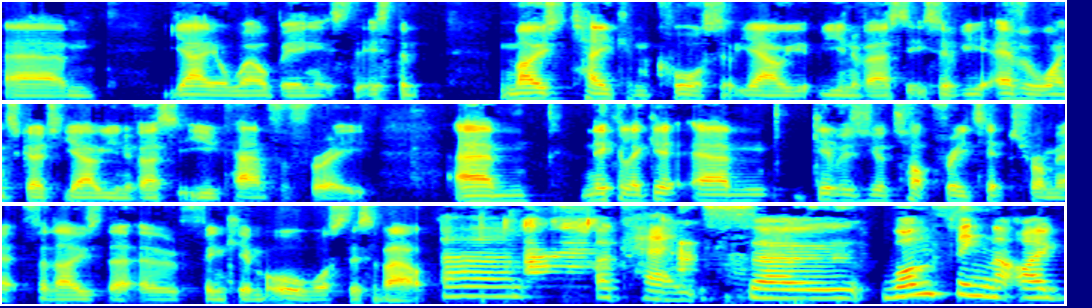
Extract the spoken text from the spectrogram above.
um, yale wellbeing. It's, it's the most taken course at yale university. So if you ever want to go to yale university you can for free. Um, Nicola, get, um, give us your top three tips from it for those that are thinking, oh, what's this about? Um, okay, so one thing that I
